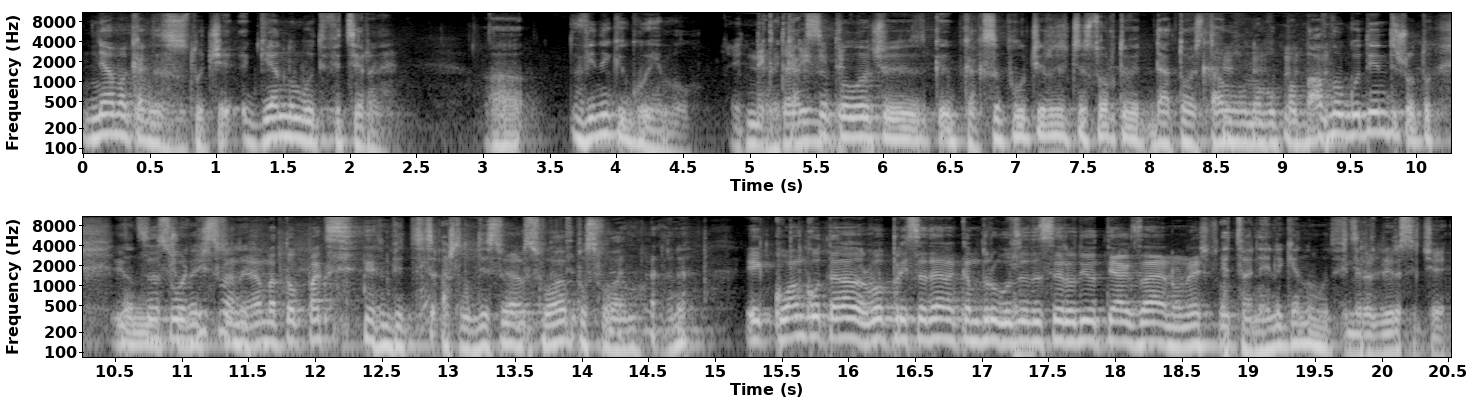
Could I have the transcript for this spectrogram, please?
Няма как да се случи. Генно модифициране. А, винаги го е имало. Е, как, се получи, как се получи различни сортове? Да, то е ставало много по-бавно годините, защото... За сладисване, ама то пак си... А сладисване свое по-своему. Нали? Е, кланка от една дърва присъдена към друго, е. за да се роди от тях заедно нещо. Е, това не е ли генно модифициране? разбира се, че.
